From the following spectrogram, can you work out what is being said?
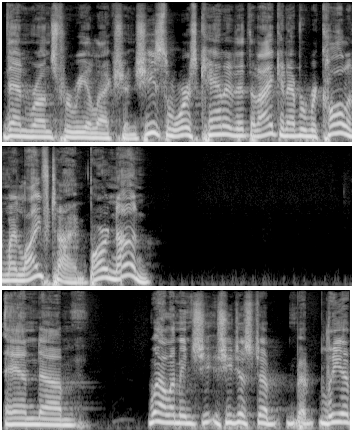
then runs for reelection? She's the worst candidate that I can ever recall in my lifetime, bar none. And um, well, I mean, she she just uh, Leah.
